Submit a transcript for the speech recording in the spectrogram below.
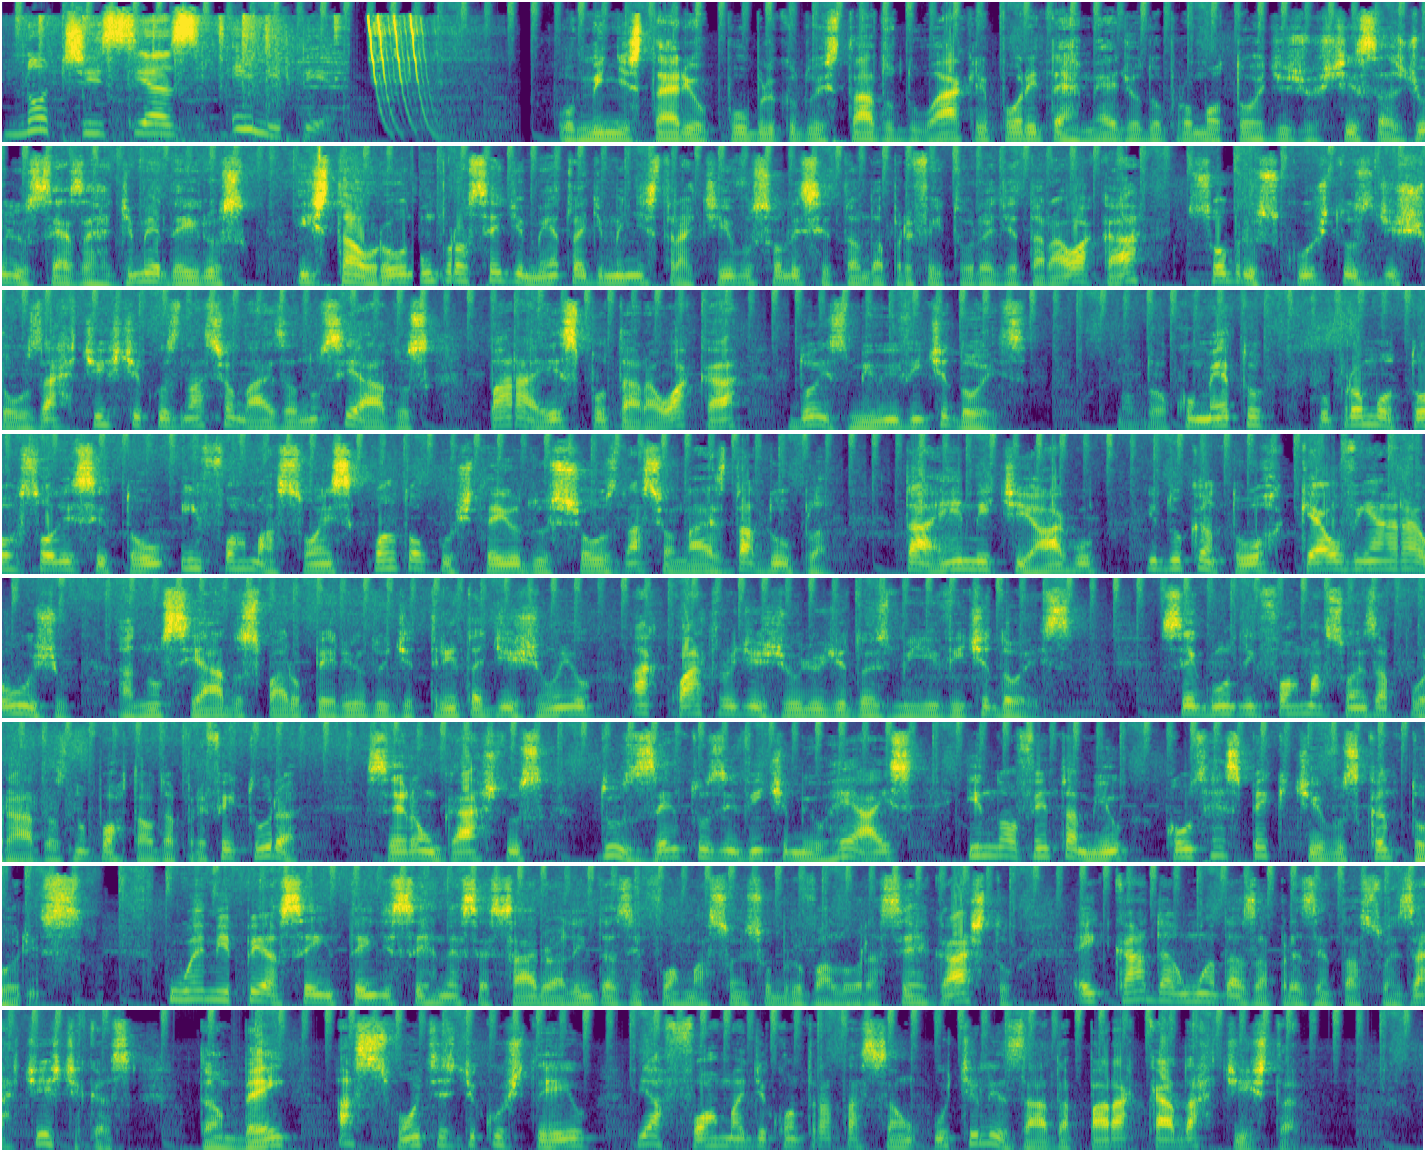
Notícias MP. O Ministério Público do Estado do Acre, por intermédio do promotor de justiça Júlio César de Medeiros, instaurou um procedimento administrativo solicitando à Prefeitura de Tarauacá sobre os custos de shows artísticos nacionais anunciados para a Expo Tarauacá 2022. No documento, o promotor solicitou informações quanto ao custeio dos shows nacionais da dupla, M. Tiago e do cantor Kelvin Araújo, anunciados para o período de 30 de junho a 4 de julho de 2022. Segundo informações apuradas no portal da Prefeitura, serão gastos 220 mil reais e 90 mil com os respectivos cantores. O MPAC entende ser necessário, além das informações sobre o valor a ser gasto em cada uma das apresentações artísticas, também as fontes de custeio e a forma de contratação utilizada para cada artista.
